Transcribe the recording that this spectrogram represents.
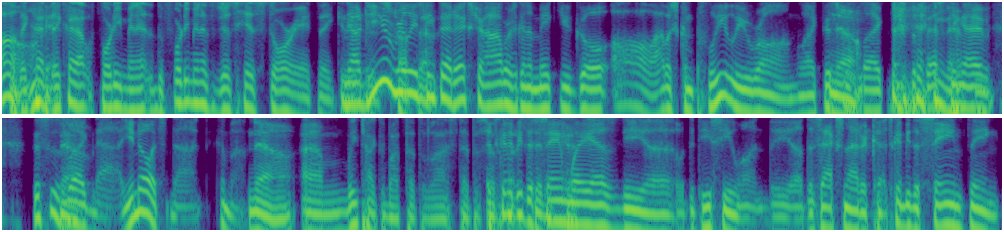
Oh, so they cut okay. they cut out forty minutes. The forty minutes is just his story, I think. Now, do you really think that extra hour is going to make you go, "Oh, I was completely wrong"? Like this no. is like this is the best no. thing I've This is no. like, nah, you know it's not. Come on. No. Um, we talked about that the last episode. It's gonna be the same cuts. way as the uh the DC one, the uh the Zack Snyder cut. It's gonna be the same thing.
